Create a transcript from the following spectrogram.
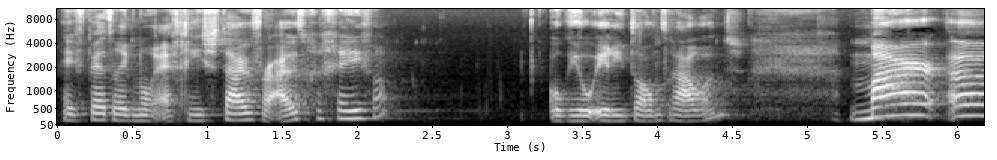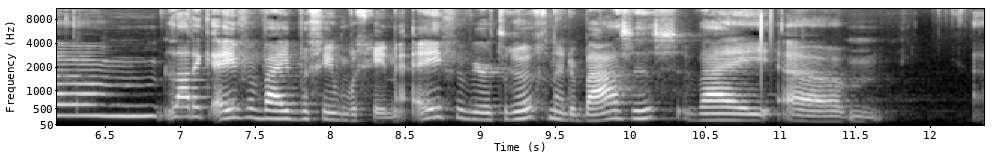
heeft Patrick nog echt geen stuiver uitgegeven. Ook heel irritant trouwens. Maar um, laat ik even bij het begin beginnen. Even weer terug naar de basis. Wij um, uh,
